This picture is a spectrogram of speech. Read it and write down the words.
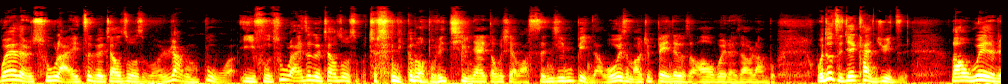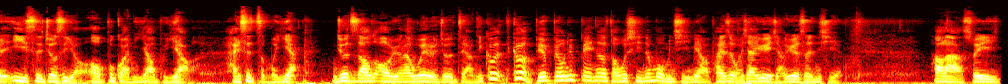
weather 出来，这个叫做什么让步啊？if 出来，这个叫做什么？就是你根本不去记那些东西好吧？神经病啊！我为什么要去背那个时候？哦 weather 叫让步，我就直接看句子，然后 weather 的意思就是有哦，不管你要不要还是怎么样，你就知道说哦，原来 weather 就是这样。你根本根本不用不用去背那个东西，那莫名其妙。拍摄我现在越讲越生气。好啦，所以。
